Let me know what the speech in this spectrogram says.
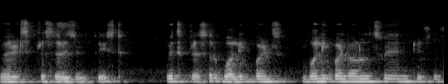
where its pressure is increased. With pressure boiling points boiling point also increases.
